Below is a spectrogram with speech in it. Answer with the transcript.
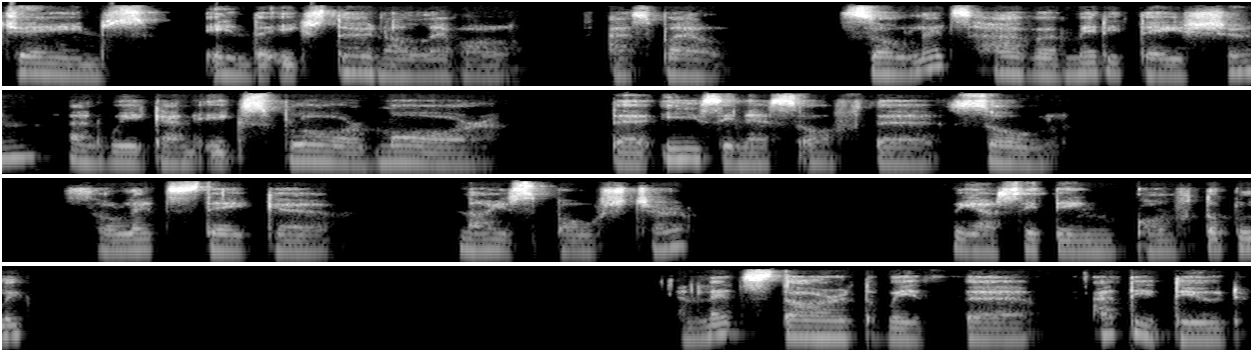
change in the external level as well. So let's have a meditation and we can explore more the easiness of the soul. So let's take a nice posture. We are sitting comfortably. And let's start with the attitude.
